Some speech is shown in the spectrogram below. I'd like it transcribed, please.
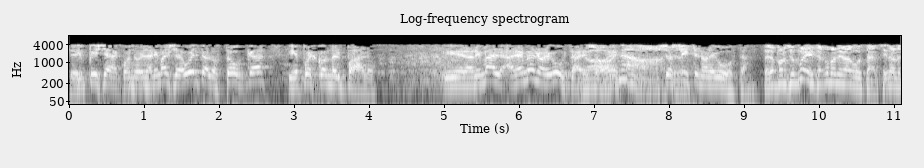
Sí. y empieza, cuando el animal se da vuelta, los toca y después esconde el palo. Y el animal, al animal no le gusta eso, No, ¿eh? no. Esos chistes no le gustan. Pero por supuesto, ¿cómo le va a gustar? Si no, lo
